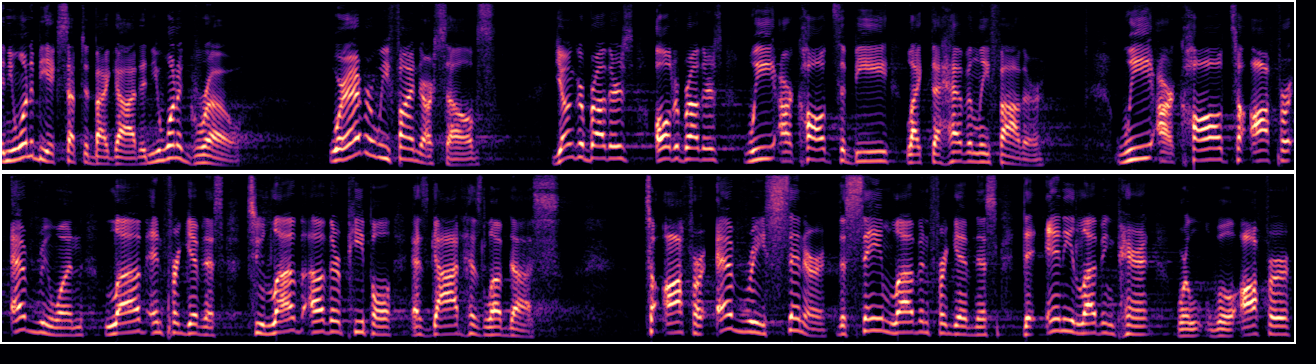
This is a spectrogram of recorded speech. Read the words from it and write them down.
and you want to be accepted by God and you want to grow. Wherever we find ourselves, younger brothers, older brothers, we are called to be like the Heavenly Father. We are called to offer everyone love and forgiveness, to love other people as God has loved us to offer every sinner the same love and forgiveness that any loving parent will, will offer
